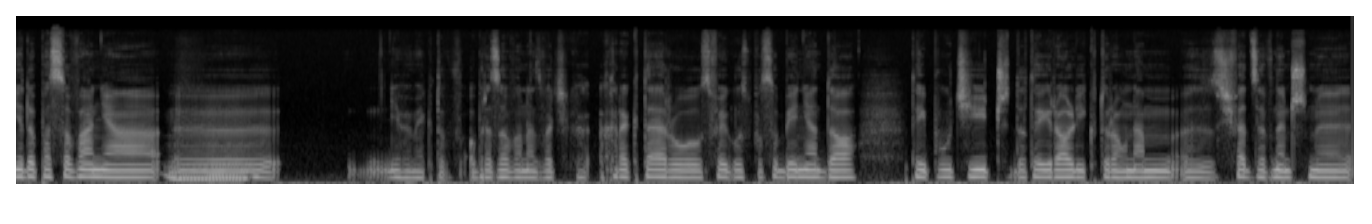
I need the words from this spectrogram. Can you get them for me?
niedopasowania mhm. y, nie wiem jak to obrazowo nazwać, charakteru, swojego usposobienia do tej płci, czy do tej roli, którą nam e, świat zewnętrzny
